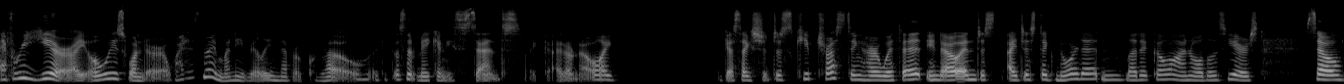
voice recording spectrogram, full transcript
every year I always wonder why does my money really never grow? Like it doesn't make any sense. Like I don't know. I I guess I should just keep trusting her with it, you know, and just I just ignored it and let it go on all those years. So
